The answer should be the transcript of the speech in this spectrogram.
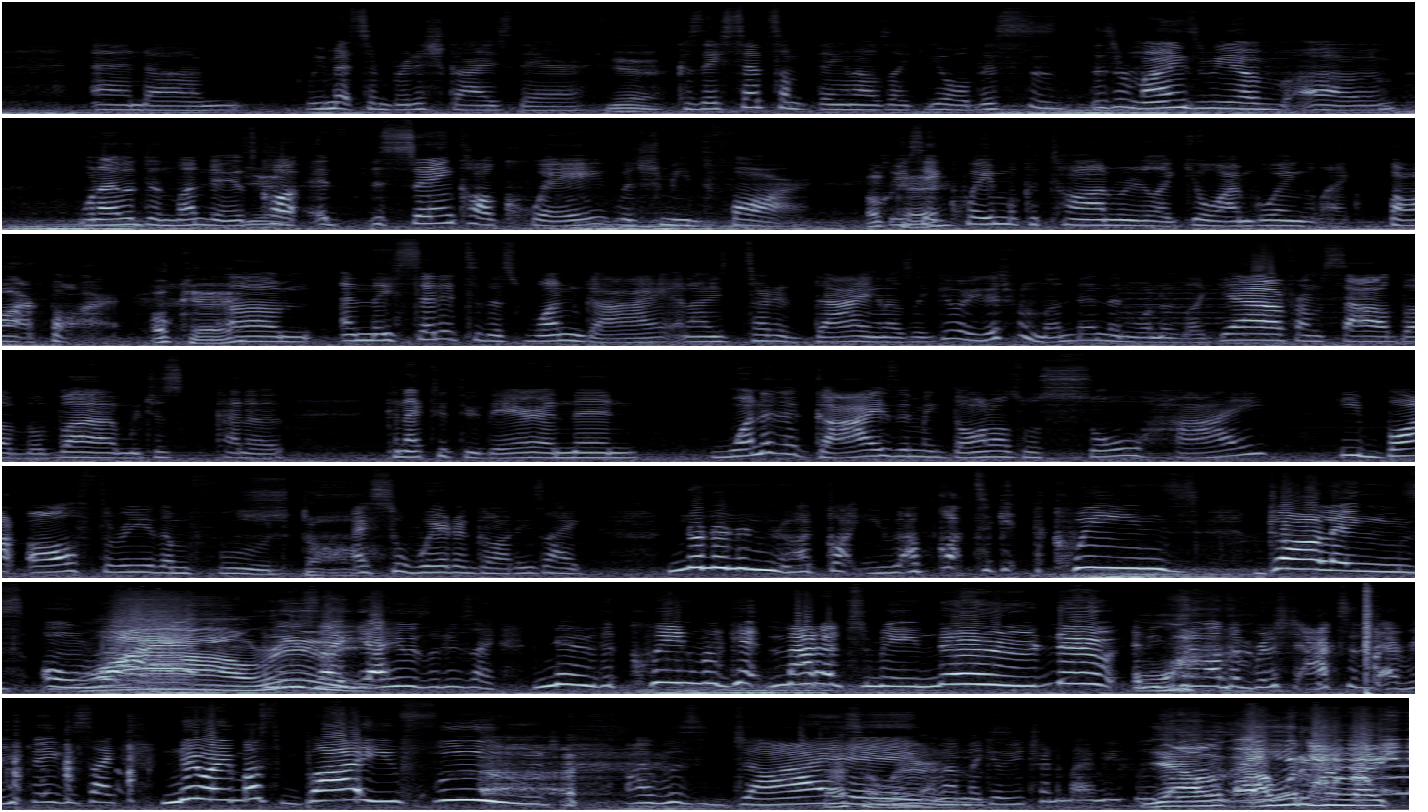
and um, we met some British guys there Yeah. because they said something, and I was like, "Yo, this is this reminds me of um, when I lived in London. It's Yeah. called it's the saying called Quay, which means far. So you say Okay. Quay Mukatan, where you're like, "Yo, I'm going like far, far." Okay. Um, and they said it to this one guy, and I started dying, and I was like, "Yo, are you guys from London?" And one was like, "Yeah, from South, blah blah blah." And we just kind of connected through there. And then one of the guys in McDonald's was so high, he bought all three of them food. Stop. I swear to God, he's like, "No, no, no, no, I got you. I've got to get the Queen's darlings, all right." Wow, And He's like, really? yeah, he was, he was like, no, the Queen will get mad at me. No, no. And he's doing Wow. all the British accent and everything. He's like, no, I must buy you food. I was dying. And I'm like, yo, hilarious. you trying to buy me food? Yeah, I was- Like, I would've been like.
